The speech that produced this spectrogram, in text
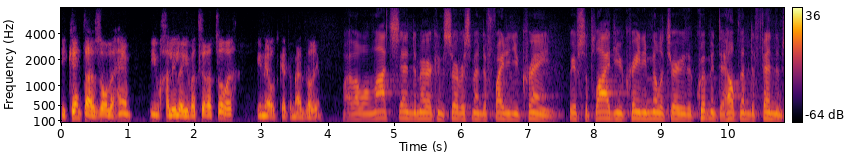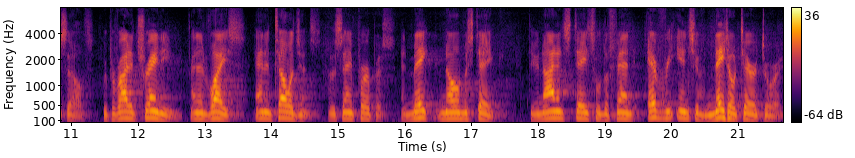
היא כן תעזור להם אם חלילה ייווצר הצורך, הנה עוד קטע מהדברים. While I will not send American servicemen to fight in Ukraine, we have supplied the Ukrainian military with equipment to help them defend themselves. We provided training and advice and intelligence for the same purpose. And make no mistake, the United States will defend every inch of NATO territory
